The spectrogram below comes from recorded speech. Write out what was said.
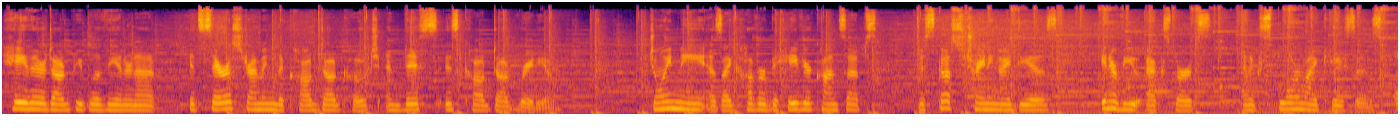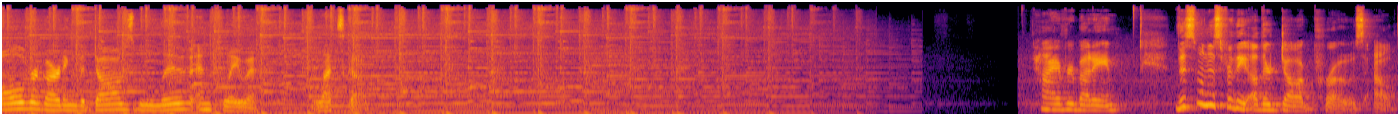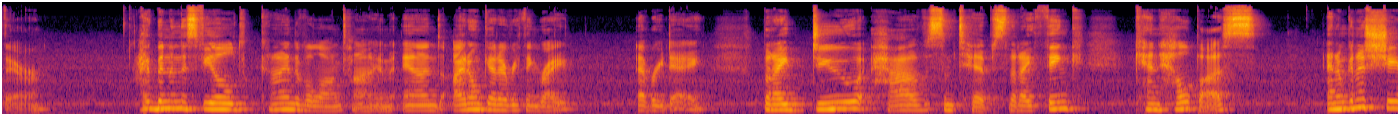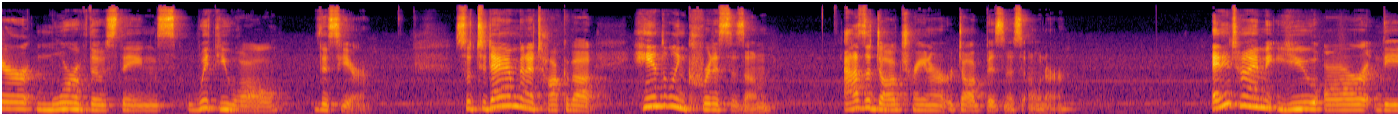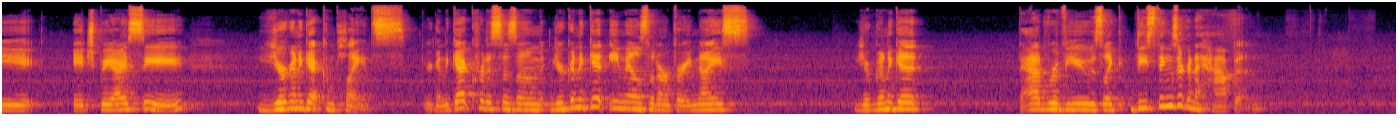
Hey there, dog people of the internet. It's Sarah Stremming, the Cog Dog Coach, and this is Cog Dog Radio. Join me as I cover behavior concepts, discuss training ideas, interview experts, and explore my cases, all regarding the dogs we live and play with. Let's go. Hi, everybody. This one is for the other dog pros out there. I've been in this field kind of a long time and I don't get everything right every day. But I do have some tips that I think can help us. And I'm going to share more of those things with you all this year. So today I'm going to talk about handling criticism as a dog trainer or dog business owner. Anytime you are the HBIC you're going to get complaints. You're going to get criticism. You're going to get emails that aren't very nice. You're going to get bad reviews. Like these things are going to happen.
